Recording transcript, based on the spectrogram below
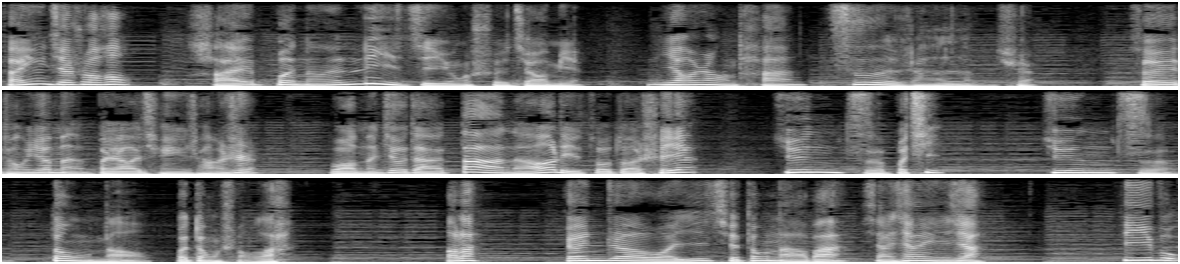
反应结束后还不能立即用水浇灭，要让它自然冷却。所以同学们不要轻易尝试，我们就在大脑里做做实验。君子不器，君子动脑不动手了。好了，跟着我一起动脑吧。想象一下，第一步，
